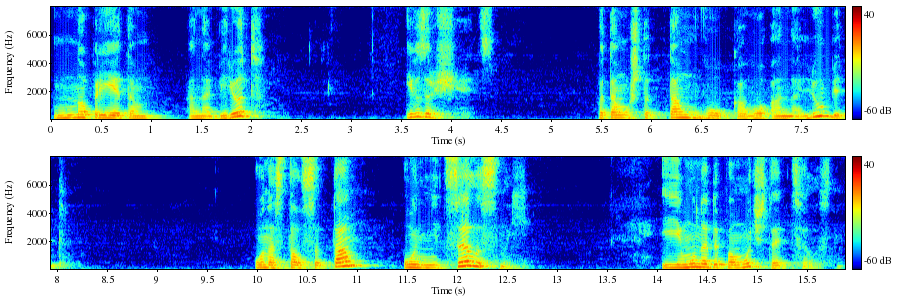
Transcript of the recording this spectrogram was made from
Но при этом она берет и возвращается, потому что того, кого она любит, он остался там, он не целостный, и ему надо помочь стать целостным.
